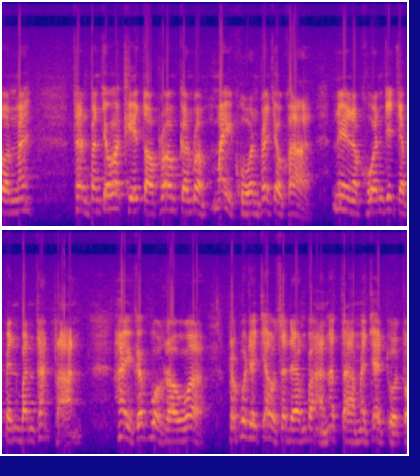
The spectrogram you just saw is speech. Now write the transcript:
ตนไหมท่านปัญจวัคคีย์ตอบพร้อมกันว่าไม่ควรพระเจ้าค่ะ นี่นะควรที่จะเป็นบรรทัดฐาน ให้กับพวกเราว่า พระพุทธเจ้าแสดงว่าอนัตตาไม่ใช่ตัวต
